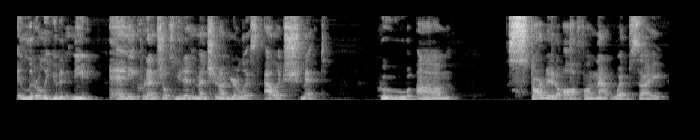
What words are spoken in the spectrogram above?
it, literally, you didn't need any credentials. You didn't mention on your list Alex Schmidt, who um, started off on that website.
